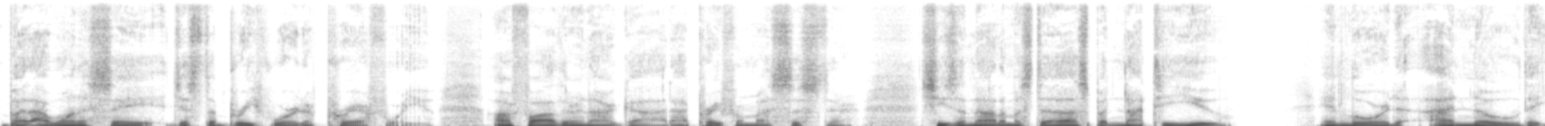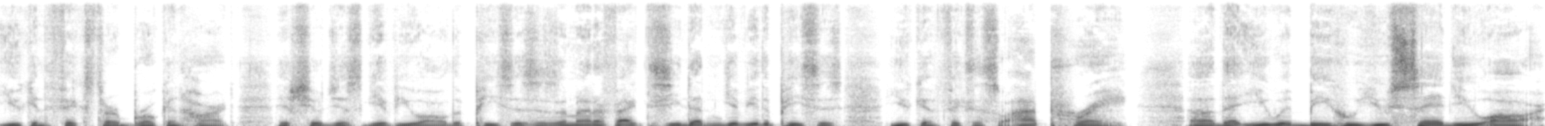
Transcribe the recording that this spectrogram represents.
but I want to say just a brief word of prayer for you. Our Father and our God, I pray for my sister. She's anonymous to us, but not to you. And Lord, I know that you can fix her broken heart if she'll just give you all the pieces. As a matter of fact, if she doesn't give you the pieces, you can fix it. So I pray uh, that you would be who you said you are.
